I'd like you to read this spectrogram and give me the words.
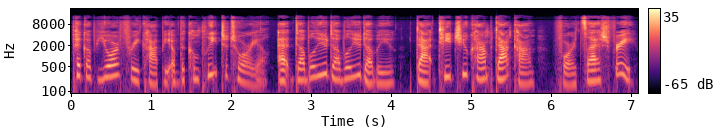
Pick up your free copy of the complete tutorial at www.teachucomp.com forward slash free.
